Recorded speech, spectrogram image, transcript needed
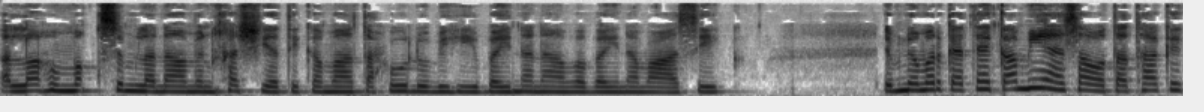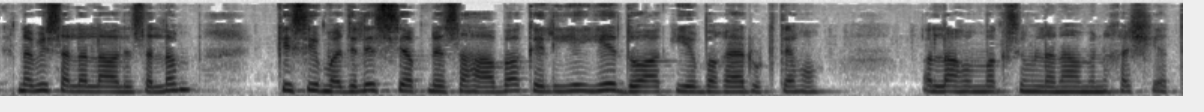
اللہ مقسم لنا من خشیت کما تحول بھی بیننا و بین معاسیک ابن عمر کہتے ہیں، کم ہی ایسا ہوتا تھا کہ نبی صلی اللہ علیہ وسلم کسی مجلس سے اپنے صحابہ کے لیے یہ دعا کیے بغیر اٹھتے ہوں۔ اللہ مقسم لنا من خشیت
